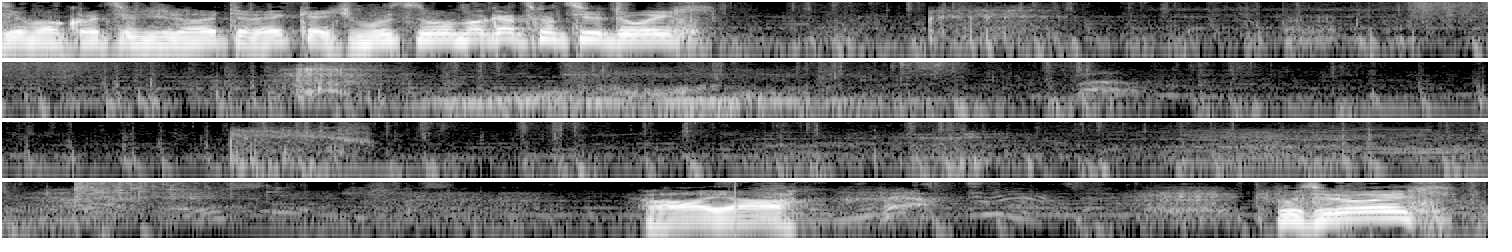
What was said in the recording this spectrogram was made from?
Ich rasiere mal kurz die Leute weg. Ich muss nur mal ganz kurz hier durch. Ah ja. Ich muss hier durch.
